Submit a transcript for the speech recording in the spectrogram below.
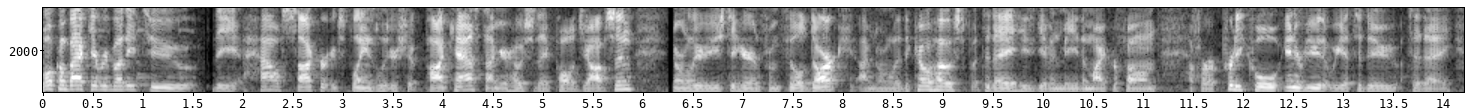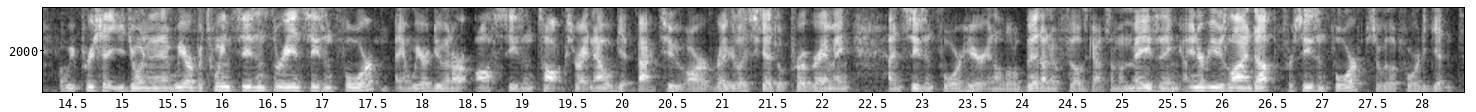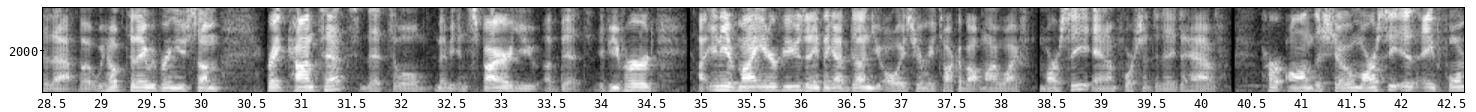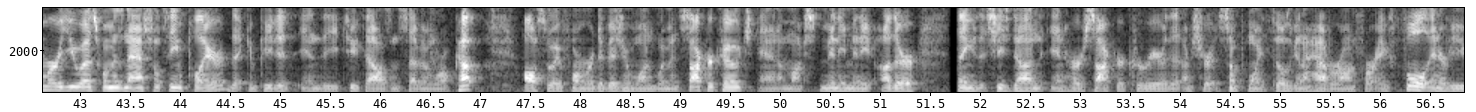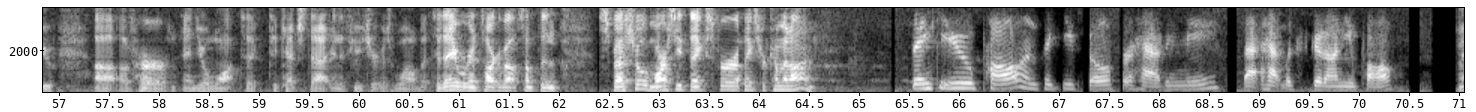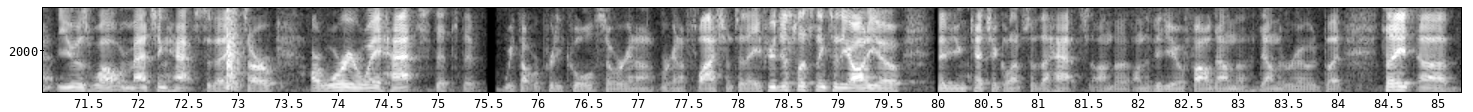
Welcome back, everybody, to the How Soccer Explains Leadership podcast. I'm your host today, Paul Jobson. Normally, you're used to hearing from Phil Darke. I'm normally the co host, but today he's given me the microphone for a pretty cool interview that we get to do today. We appreciate you joining in. We are between season three and season four, and we are doing our off season talks right now. We'll get back to our regularly scheduled programming in season four here in a little bit. I know Phil's got some amazing interviews lined up for season four, so we look forward to getting to that. But we hope today we bring you some great content that will maybe inspire you a bit. If you've heard uh, any of my interviews, anything I've done, you always hear me talk about my wife, Marci, and I'm fortunate today to have her on the show. Marci is a former U.S. women's national team player that competed in the 2007 World Cup, also a former Division One women's soccer coach, and amongst many, many other things that she's done in her soccer career that I'm sure at some point Phil's going to have her on for a full interview uh, of her, and you'll want to, to catch that in the future as well. But today we're going to talk about something special. Marci, thanks for thanks for coming on. Thank you, Paul, and thank you, Phil, for having me. That hat looks good on you, Paul. Yeah, you as well. We're matching hats today. It's our our Warrior Way hats that, that we thought were pretty cool. So we're gonna we're gonna flash them today. If you're just listening to the audio, maybe you can catch a glimpse of the hats on the on the video file down the down the road. But today, uh,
